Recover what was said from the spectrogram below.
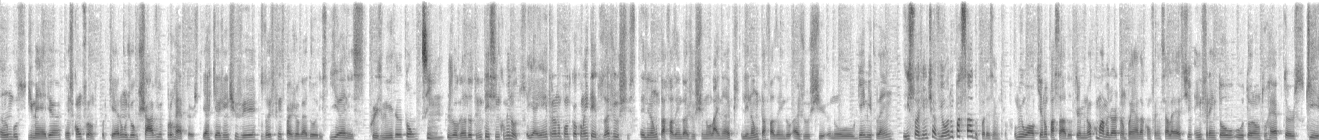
ambos de média nesse confronto, porque era um jogo chave pro Raptors. E aqui a gente vê os dois principais jogadores, Yannis, Chris Middleton, Sim. jogando 35 minutos. E aí entra no ponto que eu comentei dos ajustes. Ele não tá fazendo ajuste no lineup, ele não tá fazendo ajuste no game plan. Isso a gente já viu ano passado, por exemplo. O Milwaukee ano passado terminou com uma melhor campanha da Conferência Leste, enfrentou o Toronto Raptors, que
